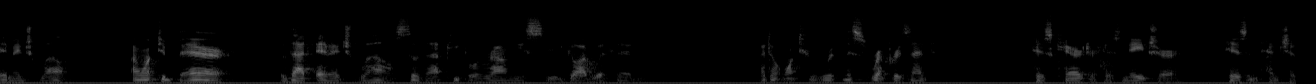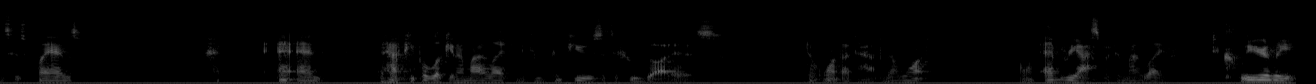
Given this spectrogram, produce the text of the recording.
image well. I want to bear that image well so that people around me see God within. I don't want to re- misrepresent his character, his nature, his intentions, his plans, and, and have people look at my life and become confused as to who God is. I don't want that to happen. I want, I want every aspect of my life to clearly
